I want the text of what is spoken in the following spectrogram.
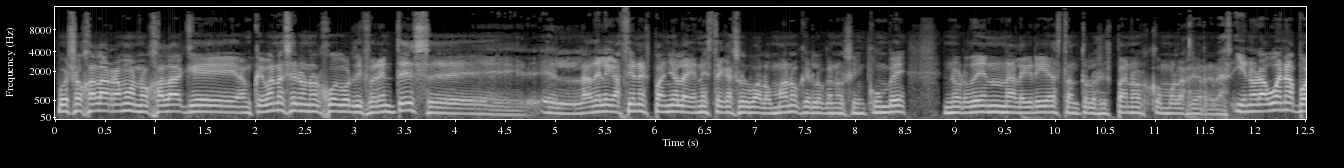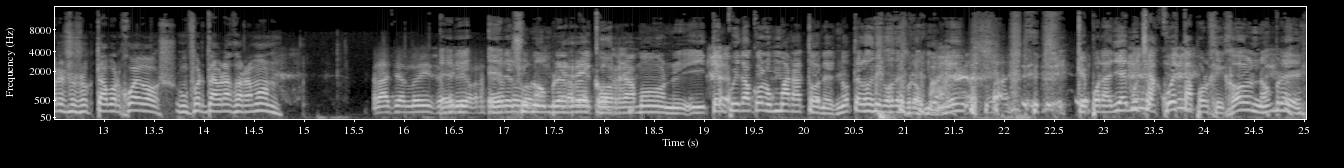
Pues ojalá, Ramón, ojalá que, aunque van a ser unos juegos diferentes, eh, la delegación española y en este caso el balonmano, que es lo que nos incumbe, nos den alegrías tanto los hispanos como las guerreras. Y enhorabuena por esos octavos juegos. Un fuerte abrazo, Ramón. Gracias, Luis. eres, eres un hombre récord, Ramón. Y ten cuidado con los maratones, no te lo digo de broma. ¿eh? que por allí hay muchas cuestas por Gijón, hombre.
